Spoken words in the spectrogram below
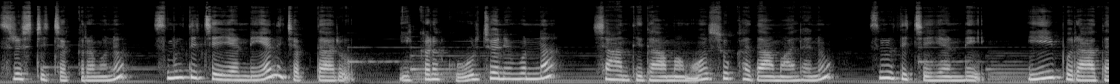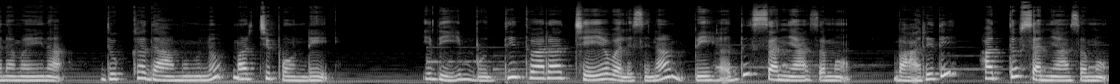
సృష్టి చక్రమును స్మృతి చేయండి అని చెప్తారు. ఇక్కడ కూర్చొని ఉన్న శాంతిధామము సుఖధామాలను స్మృతి చేయండి. ఈ పురాతనమైన దుఃఖధామమును మర్చిపోండి. ఇది బుద్ధి ద్వారా చేయవలసిన బేహద్ సన్యాసము. వారిది హద్దు సన్యాసము.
